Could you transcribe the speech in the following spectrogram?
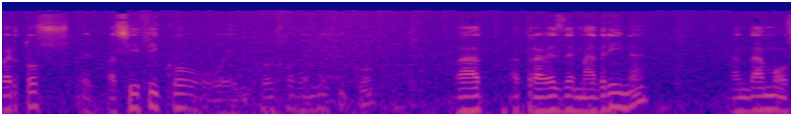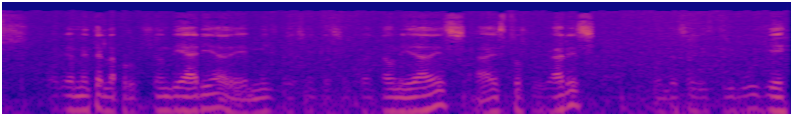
puertos, el Pacífico o el Golfo de México, va a, través de Madrina. Mandamos obviamente la producción diaria de 1.350 unidades a estos lugares donde se distribuye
